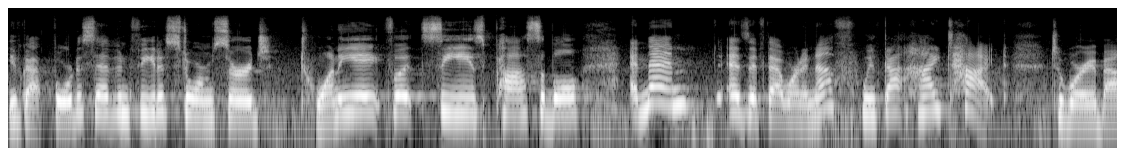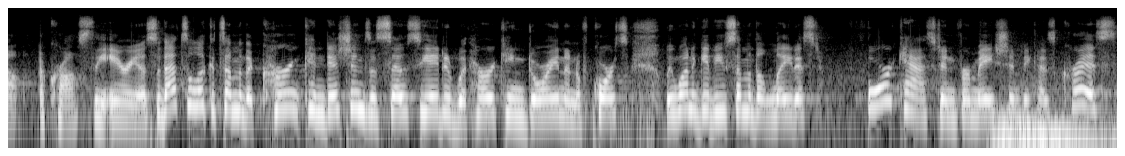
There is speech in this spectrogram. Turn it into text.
You've got four to seven feet of storm surge, 28 foot seas possible, and then as if that weren't enough, we've got high tide to worry about across the area. So that's a look at some of the current conditions associated with Hurricane Dorian. And of course, we want to give you some of the latest forecast information because Chris,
